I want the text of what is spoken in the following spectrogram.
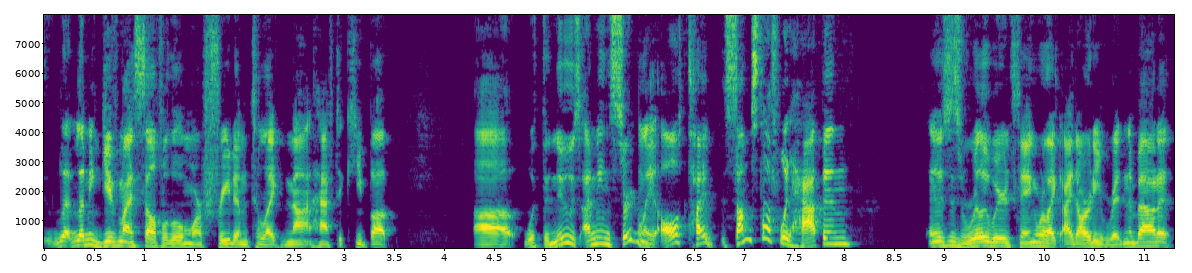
let, let me give myself a little more freedom to like not have to keep up uh, with the news. I mean certainly all type some stuff would happen and it was this really weird thing where like i'd already written about it.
